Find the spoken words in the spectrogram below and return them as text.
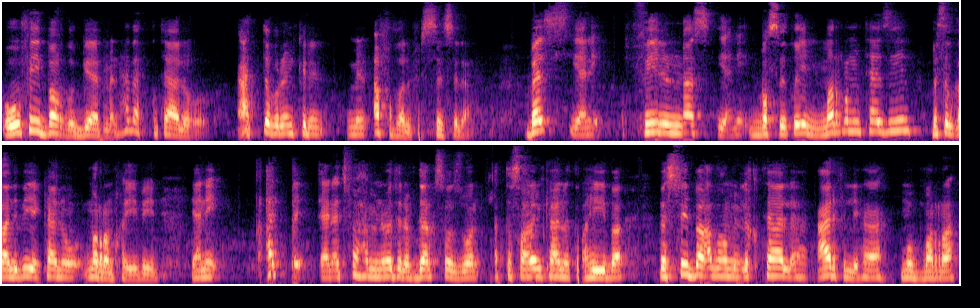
وفي برضه جيرمان هذا قتاله أعتبره يمكن من أفضل في السلسلة. بس يعني في الناس يعني بسيطين مرة ممتازين بس الغالبية كانوا مرة مخيبين. يعني حتى يعني أتفهم إنه مثلا في Dark Souls 1 التصاميم كانت رهيبة بس في بعضهم اللي قتال عارف اللي ها مو بمرة.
